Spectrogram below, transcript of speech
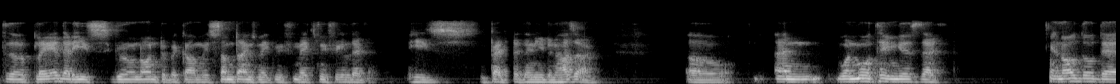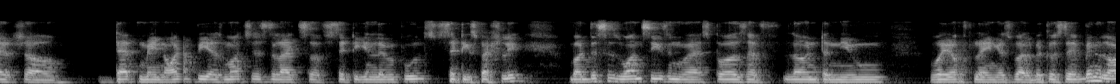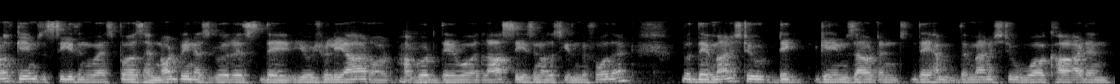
the player that he's grown on to become is sometimes make me makes me feel that he's better than Eden Hazard. Uh, and one more thing is that, and although their uh, depth may not be as much as the likes of City and Liverpool, City especially, but this is one season where Spurs have learned a new way of playing as well because there have been a lot of games this season where Spurs have not been as good as they usually are or how hmm. good they were last season or the season before that. But they've managed to dig games out and they have they managed to work hard and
